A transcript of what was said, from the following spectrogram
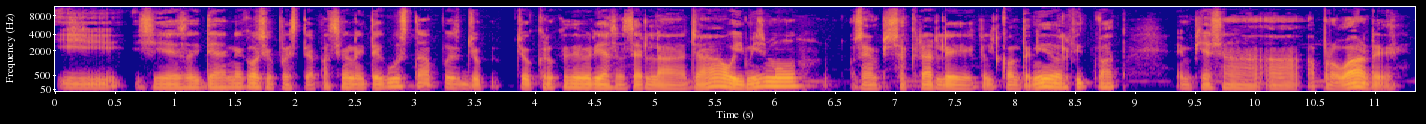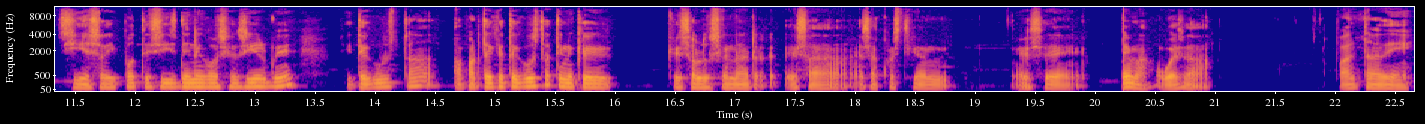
y, si esa idea de negocio pues te apasiona y te gusta, pues yo, yo creo que deberías hacerla ya hoy mismo, o sea, empieza a crearle el contenido, el feedback, empieza a, probar eh, si esa hipótesis de negocio sirve, si te gusta, aparte de que te gusta, tiene que, que solucionar esa, esa cuestión, ese tema o esa falta de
